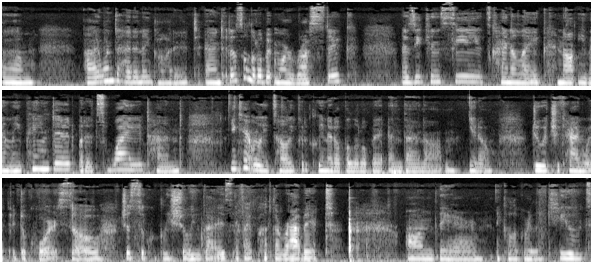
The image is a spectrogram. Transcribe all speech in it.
um, I went ahead and I got it. And it is a little bit more rustic as you can see, it's kind of like not evenly painted, but it's white and you can't really tell. You could clean it up a little bit and then, um, you know, do what you can with a decor. So just to quickly show you guys, if I put the rabbit on there, it could look really cute.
